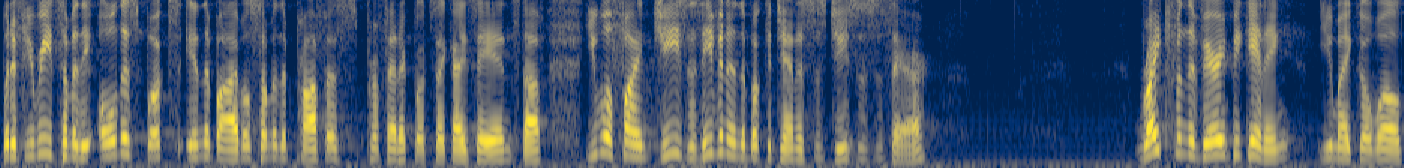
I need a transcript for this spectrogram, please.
But if you read some of the oldest books in the Bible, some of the prophets, prophetic books like Isaiah and stuff, you will find Jesus, even in the book of Genesis, Jesus is there. Right from the very beginning, you might go, well,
